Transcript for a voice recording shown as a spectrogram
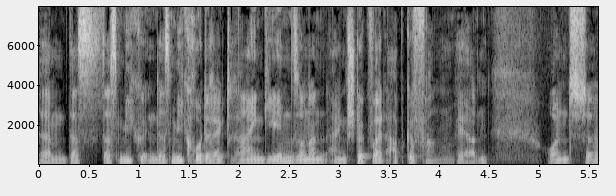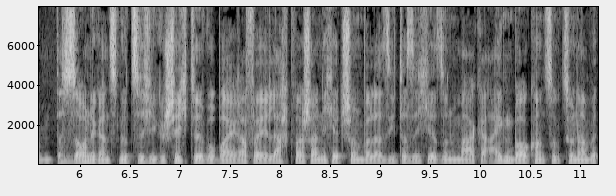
ähm, das, das Mikro, in das Mikro direkt reingehen, sondern ein Stück weit abgefangen werden. Und ähm, das ist auch eine ganz nützliche Geschichte, wobei Raphael lacht wahrscheinlich jetzt schon, weil er sieht, dass ich hier so eine Marke Eigenbaukonstruktion habe.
